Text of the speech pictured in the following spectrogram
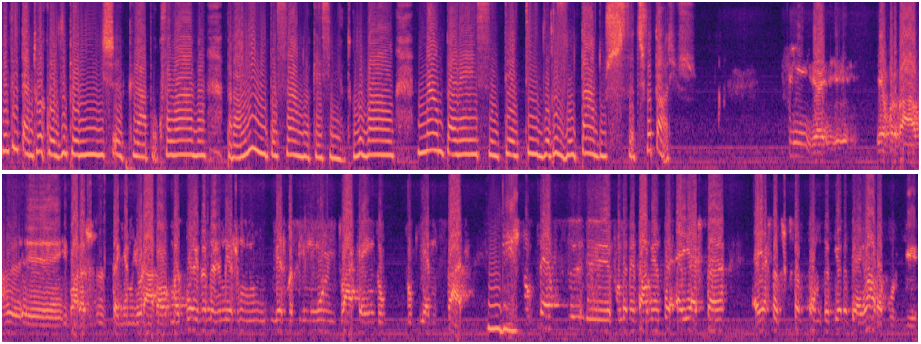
Entretanto, o Acordo de Paris, que há pouco falava, para a limitação do aquecimento global, não parece ter tido resultados satisfatórios. Sim, é, é, é verdade, eh, embora tenha melhorado alguma coisa, mas mesmo, mesmo assim muito aquém do, do que é necessário. Uhum. Isto deve-se eh, fundamentalmente a esta a esta discussão que estamos a ter até agora, porque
